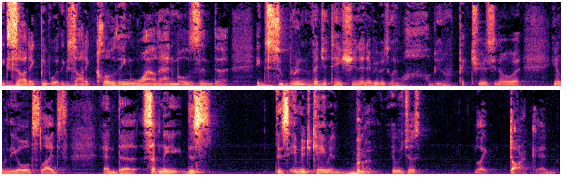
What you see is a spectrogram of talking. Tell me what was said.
exotic people with exotic clothing, wild animals, and uh, exuberant vegetation, and everybody was going, "Wow, beautiful pictures!" You know, uh, you know, in the old slides, and uh, suddenly this this image came and boom, it was just like dark and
